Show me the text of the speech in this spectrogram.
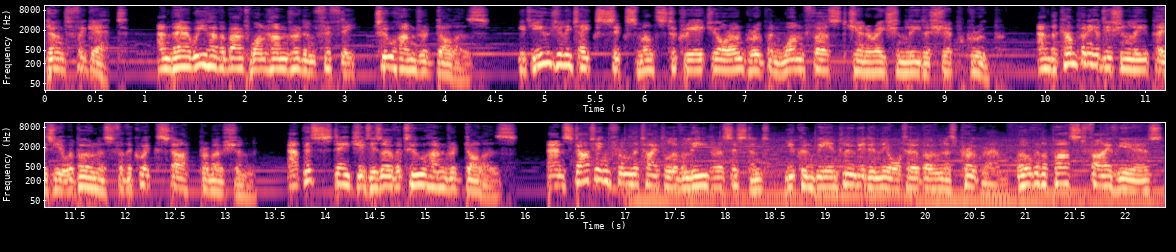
Don't forget. And there we have about $150, $200. It usually takes 6 months to create your own group and one first generation leadership group. And the company additionally pays you a bonus for the quick start promotion. At this stage it is over $200. And starting from the title of a leader assistant, you can be included in the auto bonus program. Over the past five years,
